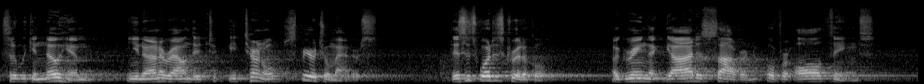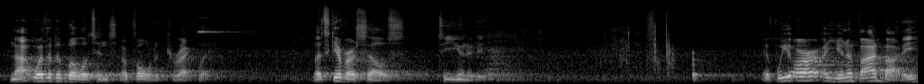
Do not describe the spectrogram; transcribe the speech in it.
so that we can know him and unite around the eternal spiritual matters. This is what is critical agreeing that God is sovereign over all things, not whether the bulletins are folded correctly. Let's give ourselves to unity. If we are a unified body,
